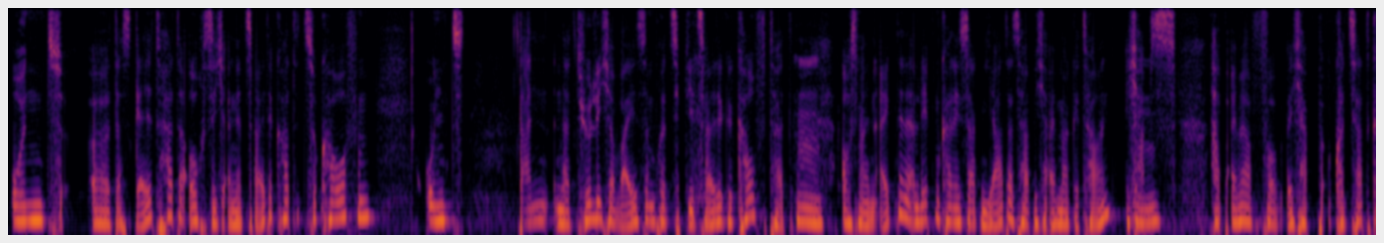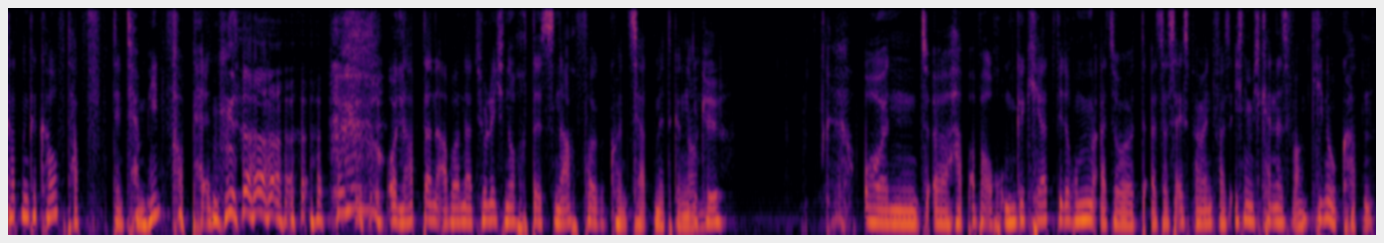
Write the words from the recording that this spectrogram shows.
und äh, das Geld hatte, auch sich eine zweite Karte zu kaufen und dann natürlicherweise im Prinzip die zweite gekauft hat. Hm. Aus meinen eigenen Erleben kann ich sagen, ja, das habe ich einmal getan. Ich hm. habe hab einmal, ich habe Konzertkarten gekauft, habe den Termin verpennt und habe dann aber natürlich noch das Nachfolgekonzert mitgenommen. Okay. Und äh, habe aber auch umgekehrt wiederum, also, also das Experiment, was ich nämlich kenne, das waren Kinokarten.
